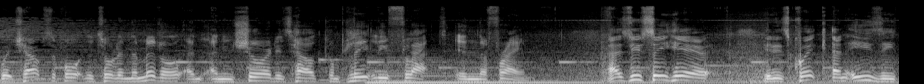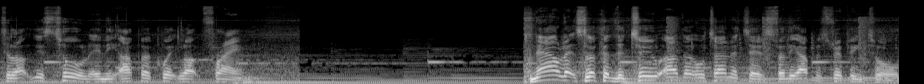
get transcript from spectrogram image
which help support the tool in the middle and, and ensure it is held completely flat in the frame. As you see here, it is quick and easy to lock this tool in the upper quick lock frame. Now let's look at the two other alternatives for the upper stripping tool.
